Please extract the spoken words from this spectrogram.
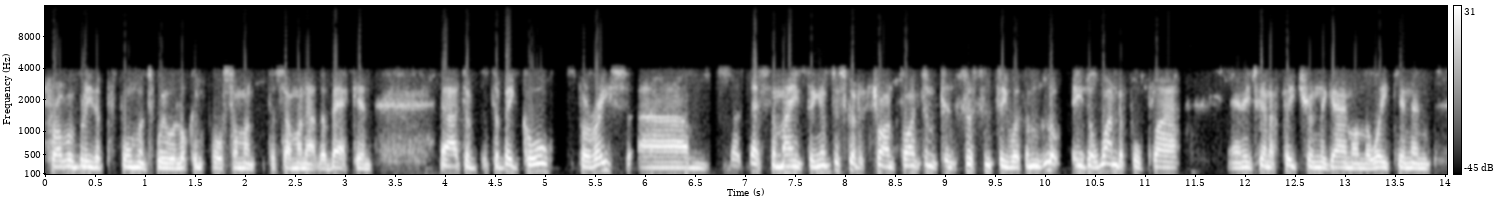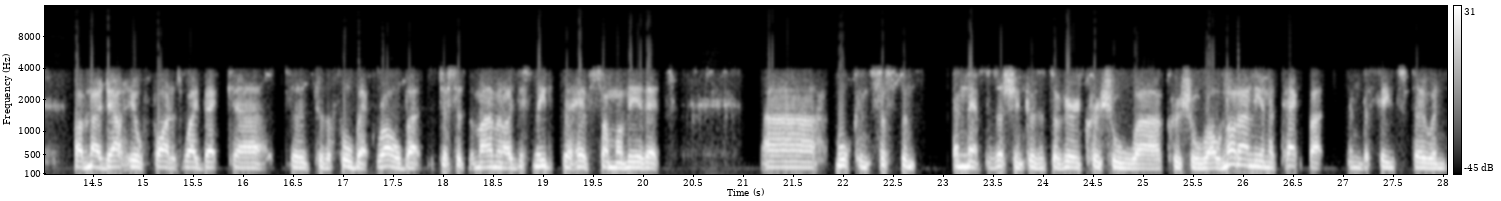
probably the performance we were looking for someone for someone out the back, and uh, it's, a, it's a big call for Reece. Um, but that's the main thing. I've just got to try and find some consistency with him. Look, he's a wonderful player, and he's going to feature in the game on the weekend, and I've no doubt he'll fight his way back uh, to, to the fullback role. But just at the moment, I just needed to have someone there that's uh, more consistent in that position because it's a very crucial uh, crucial role, not only in attack but in defence too. And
